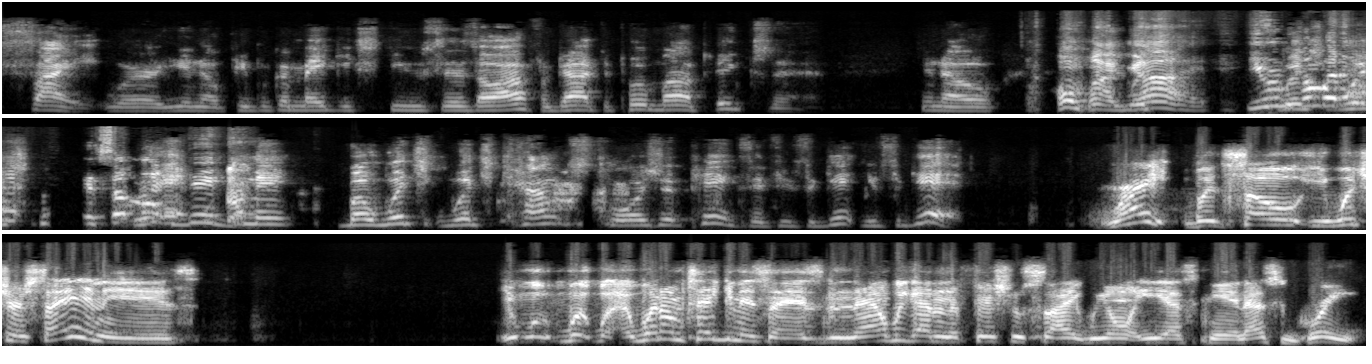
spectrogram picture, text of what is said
site where you know people can make excuses. Oh, I forgot to put my picks in. You know. Oh my which, God! You remember which, that? Which, somebody did. I mean, but which which counts towards your picks? If you forget, you forget. Right, but so what you're saying is what, what I'm taking this as now we got an official site. We on ESPN. That's great.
